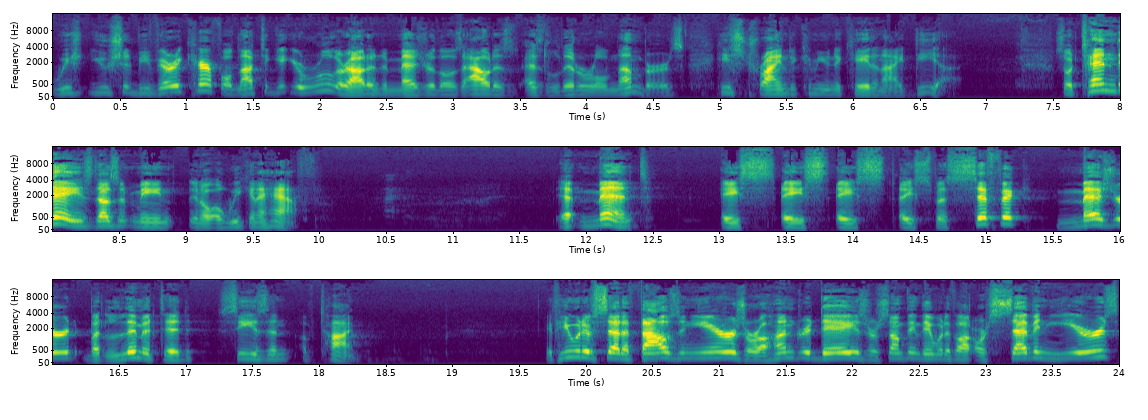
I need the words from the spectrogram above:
we, you should be very careful not to get your ruler out and to measure those out as, as literal numbers. He's trying to communicate an idea. So 10 days doesn't mean, you know, a week and a half. It meant a, a, a, a specific, measured, but limited season of time. If he would have said a thousand years or a hundred days or something, they would have thought, or seven years,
